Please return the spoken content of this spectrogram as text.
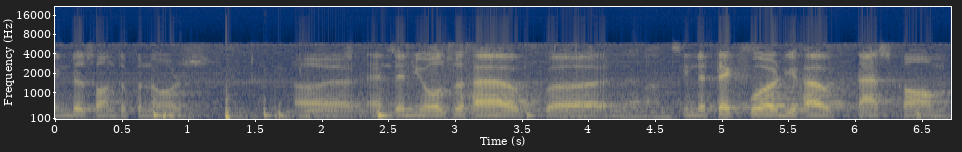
Indus Entrepreneurs, uh, and then you also have, uh, in the tech world, you have NASSCOM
